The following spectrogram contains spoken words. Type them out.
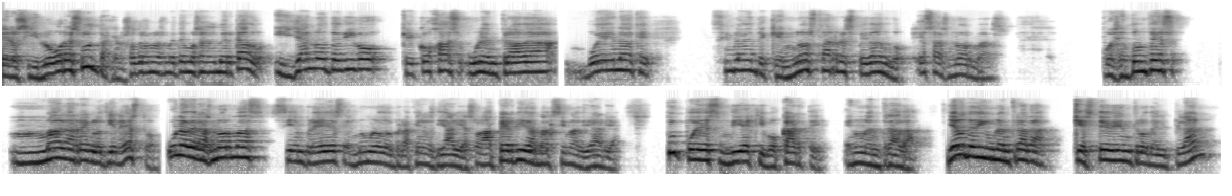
Pero si luego resulta que nosotros nos metemos en el mercado y ya no te digo que cojas una entrada buena, que simplemente que no estás respetando esas normas, pues entonces mal arreglo tiene esto. Una de las normas siempre es el número de operaciones diarias o la pérdida máxima diaria. Tú puedes un día equivocarte en una entrada. Ya no te digo una entrada que esté dentro del plan,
